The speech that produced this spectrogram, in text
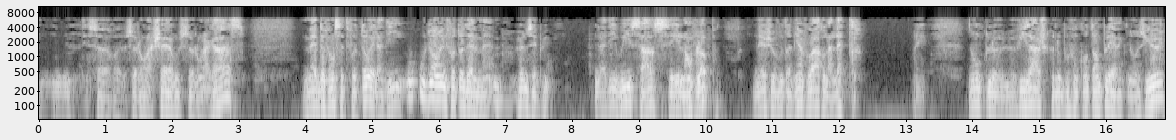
euh, selon la chair ou selon la grâce, mais devant cette photo, elle a dit, ou, dans une photo d'elle-même, je ne sais plus, elle a dit, oui, ça c'est l'enveloppe, mais je voudrais bien voir la lettre. Donc le visage que nous pouvons contempler avec nos yeux,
